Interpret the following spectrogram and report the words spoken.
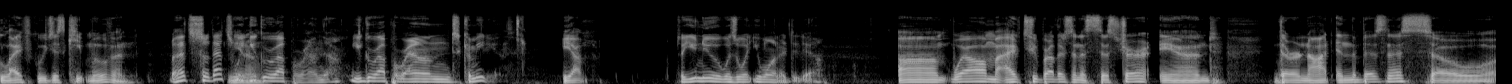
life. We just keep moving. But that's so that's You what you grew up around, though. You grew up around comedians, Yeah. so you knew it was what you wanted to do. Um, well, my, I have two brothers and a sister, and they're not in the business, so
